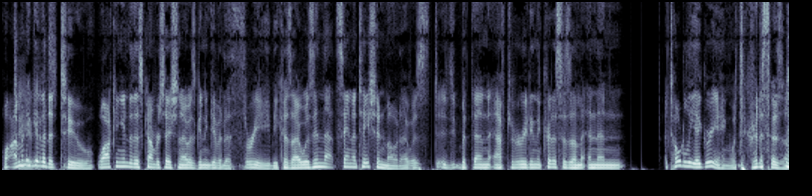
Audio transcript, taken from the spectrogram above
Well, I'm going to give it a two. Walking into this conversation, I was going to give it a three because I was in that sanitation mode. I was, but then after reading the criticism and then totally agreeing with the criticism,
